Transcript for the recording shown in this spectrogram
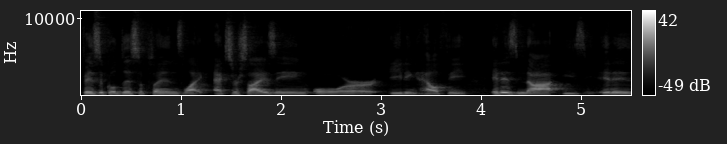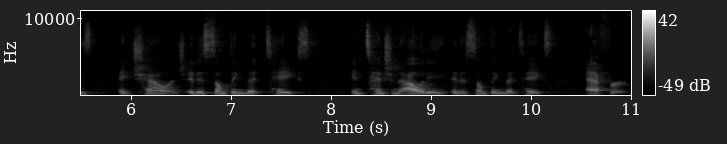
physical disciplines like exercising or eating healthy, it is not easy. It is a challenge. It is something that takes intentionality, it is something that takes effort.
